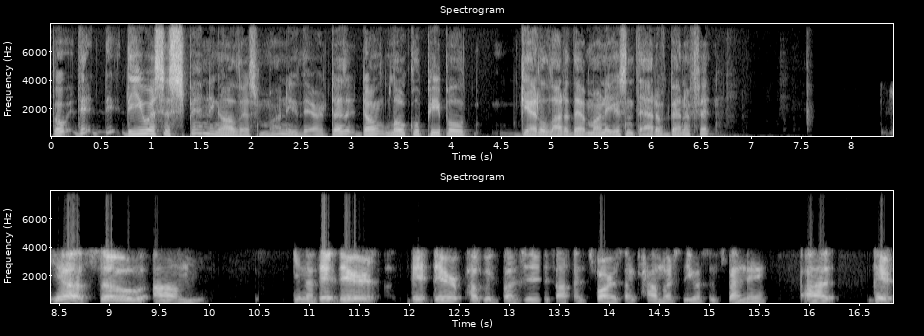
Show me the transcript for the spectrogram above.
But the, the U.S. is spending all this money there. Does it? Don't local people get a lot of that money? Isn't that of benefit? Yeah, so um, you know, their their their, public budgets uh, as far as like how much the U.S. is spending, uh, there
